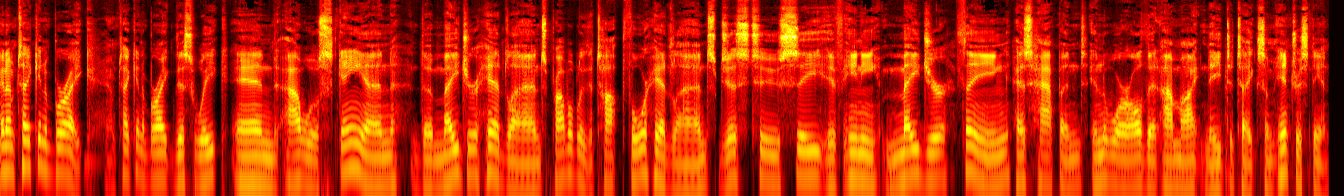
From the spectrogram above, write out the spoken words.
And I'm taking a break. I'm taking a break this week and I will scan the major headlines, probably the top four headlines, just to see if any major thing has happened in the world that I might need to take some interest in.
